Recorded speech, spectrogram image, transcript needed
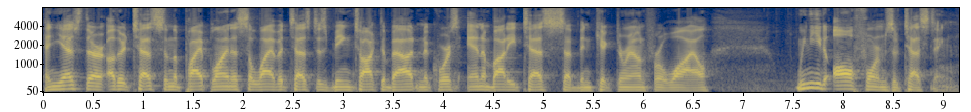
And yes, there are other tests in the pipeline. A saliva test is being talked about, and of course, antibody tests have been kicked around for a while. We need all forms of testing.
